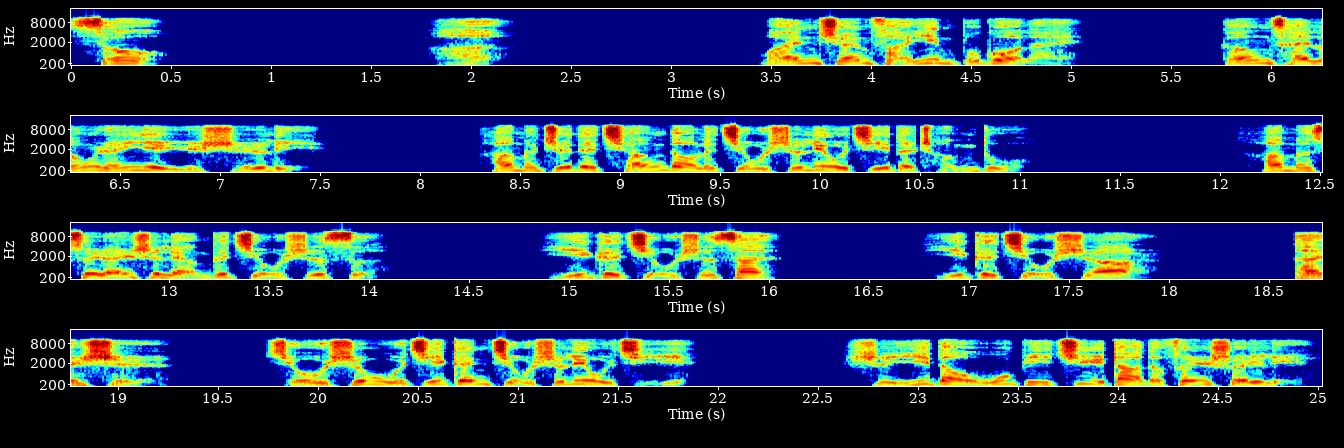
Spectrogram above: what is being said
嗖！啊！完全反应不过来，刚才龙人夜雨实力，他们觉得强到了九十六级的程度。他们虽然是两个九十四，一个九十三，一个九十二，但是九十五级跟九十六级是一道无比巨大的分水岭，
